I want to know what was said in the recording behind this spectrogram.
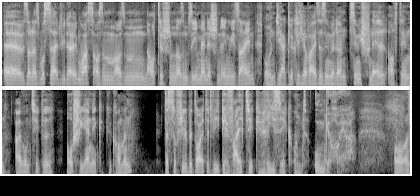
Äh, sondern es musste halt wieder irgendwas aus dem, aus dem Nautischen, aus dem Seemännischen irgendwie sein. Und ja, glücklicherweise sind wir dann ziemlich schnell auf den Albumtitel Oceanic gekommen. Das so viel bedeutet wie gewaltig, riesig und ungeheuer. Und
